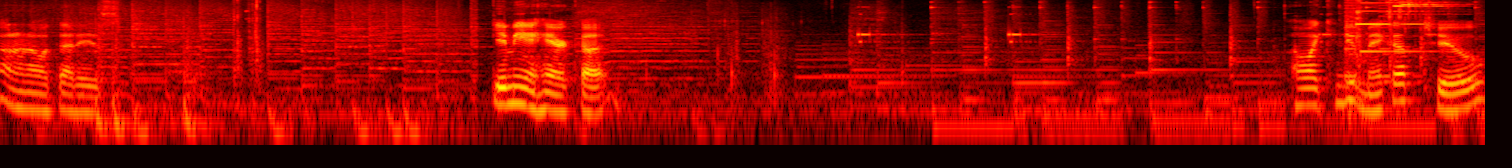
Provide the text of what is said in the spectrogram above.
I don't know what that is. Give me a haircut. Oh, I can do makeup too?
